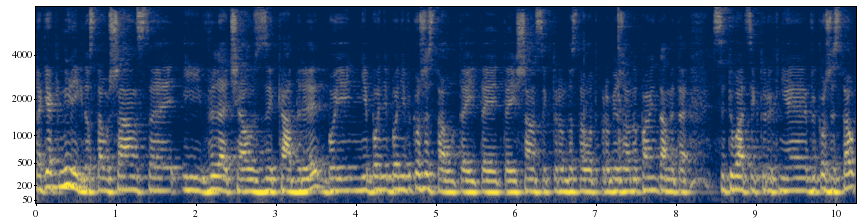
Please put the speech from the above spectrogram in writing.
Tak jak Milik dostał szansę i wyleciał z kadry, bo, jej nie, bo, nie, bo nie wykorzystał tej, tej, tej szansy, którą dostał od Probierza. No pamiętamy te sytuacje, których nie wykorzystał.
